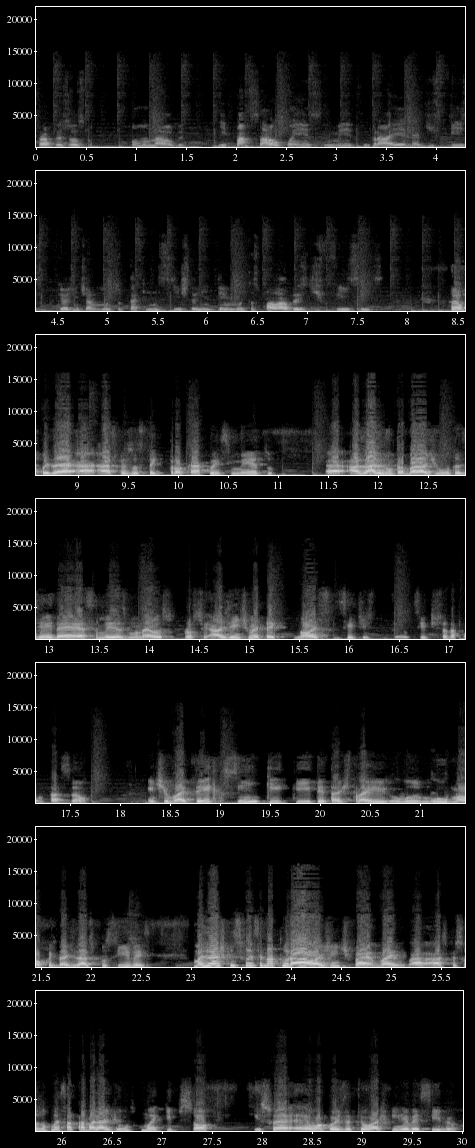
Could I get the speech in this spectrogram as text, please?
para pessoas como o Nauber. E passar o conhecimento para ele é difícil, porque a gente é muito tecnicista, a gente tem muitas palavras difíceis. Não, pois é, as pessoas têm que trocar conhecimento, é, as áreas vão trabalhar juntas e a ideia é essa mesmo, né? a gente vai ter, nós, cientistas cientista da computação, a gente vai ter sim que, que tentar extrair o, o maior quantidade de dados possíveis, mas eu acho que isso vai ser natural. A gente vai, vai as pessoas vão começar a trabalhar junto como uma equipe só. Isso é, é uma coisa que eu acho é irreversível.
